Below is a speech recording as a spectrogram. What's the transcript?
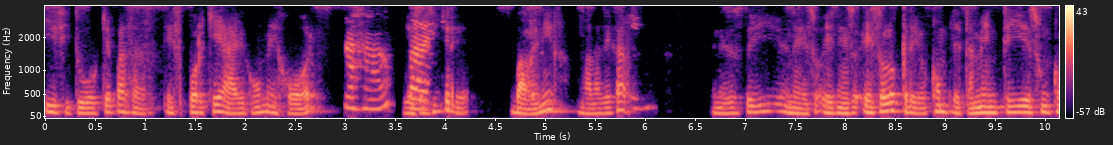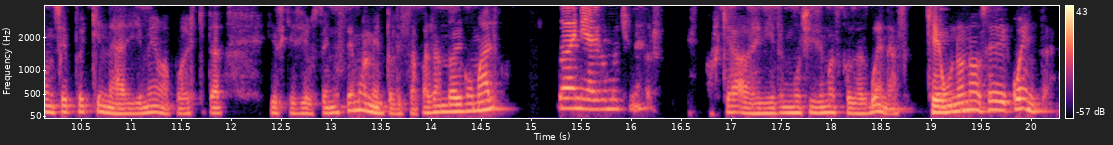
y si tuvo que pasar es porque algo mejor, Ajá, va a sí creo, va a venir, van a llegar. Sí. En eso estoy, en eso, en eso, eso lo creo completamente y es un concepto que nadie me va a poder quitar. Y es que si a usted en este momento le está pasando algo malo, Va a venir algo mucho mejor. es porque va a venir muchísimas cosas buenas, que uno no se dé cuenta,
